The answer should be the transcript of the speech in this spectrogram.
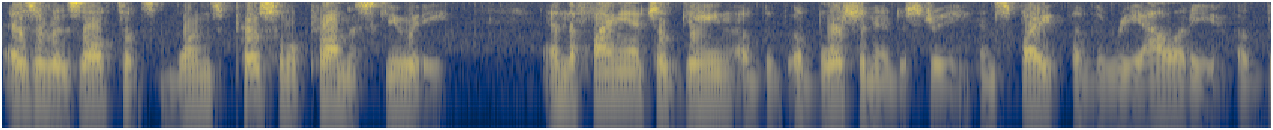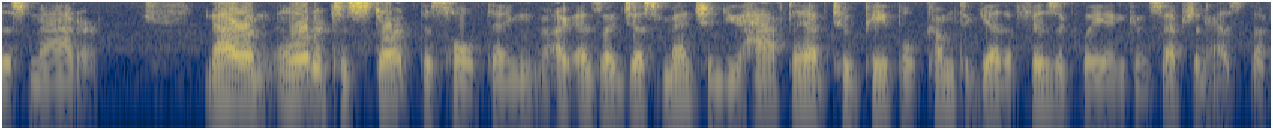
as a result of one's personal promiscuity and the financial gain of the abortion industry in spite of the reality of this matter. Now, in order to start this whole thing, as I just mentioned, you have to have two people come together physically, and conception has to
